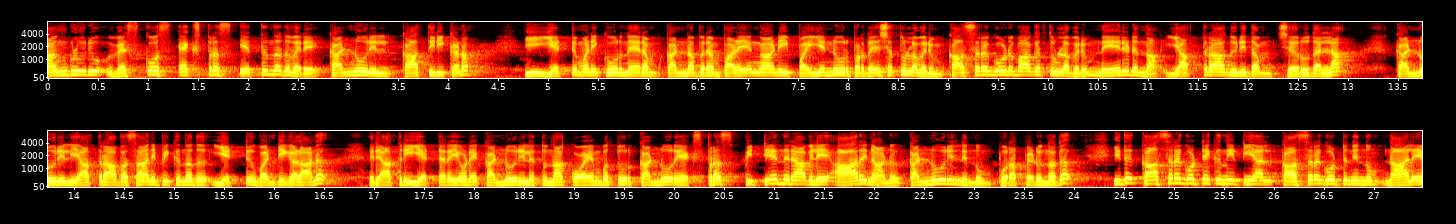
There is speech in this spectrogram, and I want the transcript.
Mangaluru west coast express എത്തുന്നതുവരെ കണ്ണൂരിൽ കാത്തിരിക്കണം. ഈ എട്ട് മണിക്കൂർ നേരം കണ്ണപുരം പഴയങ്ങാടി പയ്യന്നൂർ പ്രദേശത്തുള്ളവരും കാസർഗോഡ് ഭാഗത്തുള്ളവരും നേരിടുന്ന യാത്രാ ദുരിതം ചെറുതല്ല. കണ്ണൂരിൽ യാത്ര അവസാനിപ്പിക്കുന്നത് എട്ട് വണ്ടികളാണ്. രാത്രി എട്ടരയോടെ കണ്ണൂരിലെത്തുന്ന കോയമ്പത്തൂർ കണ്ണൂർ എക്സ്പ്രസ് പിറ്റേന്ന് രാവിലെ ആറിനാണ് കണ്ണൂരിൽ നിന്നും പുറപ്പെടുന്നത്. ഇത് കാസർഗോട്ടേക്ക് നീട്ടിയാൽ കാസർഗോട്ട് നിന്നും നാല്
